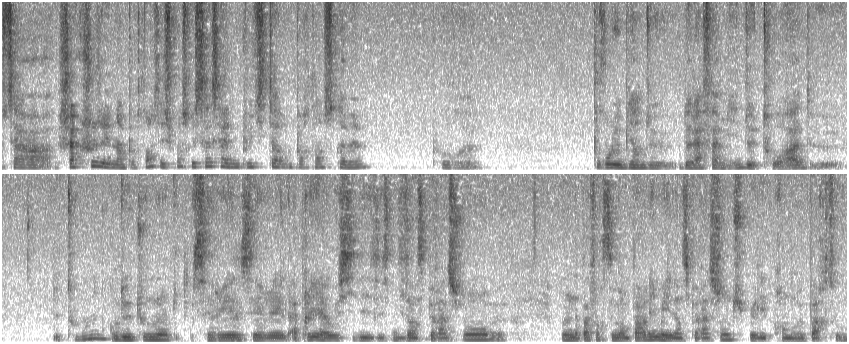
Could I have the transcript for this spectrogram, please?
Ça, chaque chose a une importance, et je pense que ça, ça a une petite importance quand même pour, euh, pour le bien de, de la famille, de toi, de, de tout le monde. De tout le monde, c'est réel, c'est réel. Après, il y a aussi des, des inspirations. Euh, on n'a pas forcément parlé, mais l'inspiration, tu peux les prendre partout.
